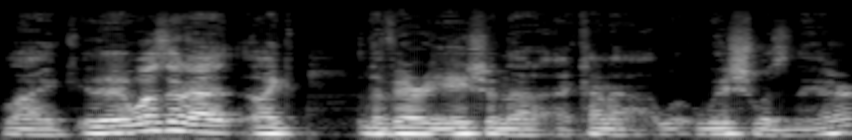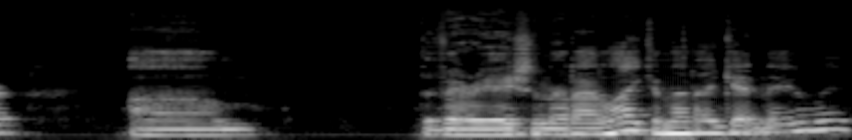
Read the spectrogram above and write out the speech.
like it wasn't like the variation that I kind of w- wish was there. Um, the variation that I like and that I get in AOA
